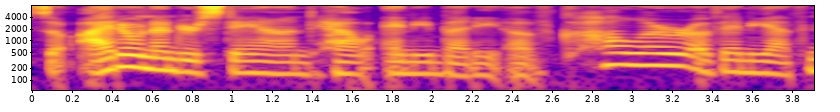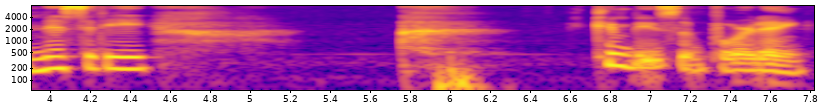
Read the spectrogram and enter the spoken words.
So I don't understand how anybody of color, of any ethnicity, can be supporting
